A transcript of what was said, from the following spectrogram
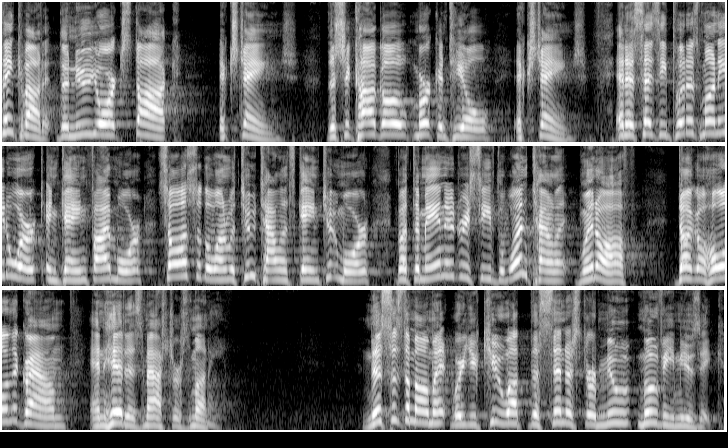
Think about it the New York Stock Exchange, the Chicago Mercantile exchange. And it says he put his money to work and gained five more. So also the one with two talents gained two more. But the man who'd received the one talent went off, dug a hole in the ground, and hid his master's money. And this is the moment where you cue up the sinister mu- movie music.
